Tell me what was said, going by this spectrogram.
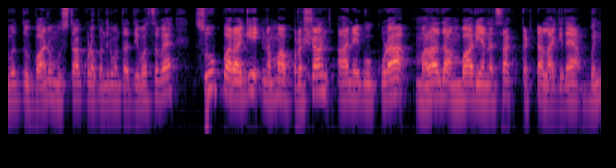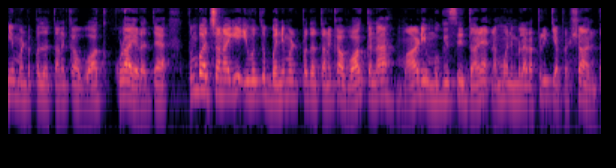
ಇವತ್ತು ಭಾನು ಮುಸ್ತಾಕ್ ಕೂಡ ಬಂದಿರುವಂತಹ ದಿವಸವೇ. ಸೂಪರ್ ಆಗಿ ನಮ್ಮ ಪ್ರಶಾಂತ್ ಆನೆಗೂ ಕೂಡ ಮರದ ಅಂಬಾರಿಯನ್ನ ಸಹ ಕಟ್ಟಲಾಗಿದೆ. ಬನ್ನಿ ಮಂಟಪದ ತನಕ ವಾಕ್ ಕೂಡ ಇರುತ್ತೆ. ತುಂಬಾ ಚೆನ್ನಾಗಿ ಇವತ್ತು ಬನ್ನಿ ಮಂಟಪದ ತನಕ ವಾಕ್ ಅನ್ನ ಮಾಡಿ ಮುಗಿಸಿದ್ದಾನೆ. ನಮ್ಮ ನಿಮ್ಮೆಲ್ಲರ ಪ್ರೀತಿಯ ಪ್ರಶಾಂತ.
